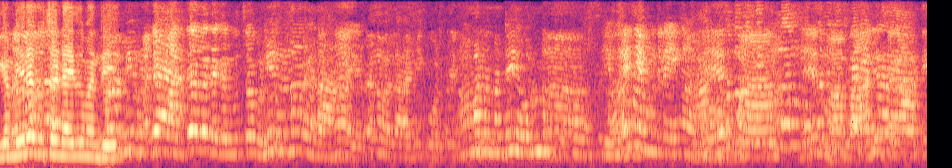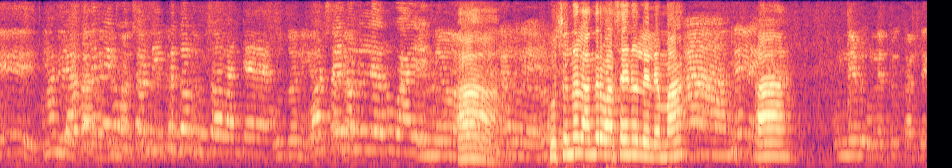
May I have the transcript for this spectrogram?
ఇక మీరే కూర్చోండి ఐదు మంది. కూర్చున్న వాళ్ళు అందరు వరుస అయిన వాళ్ళేమ్మా ఆ, ఉన్నేళ్ళు ఉన్నట్టు అంతే.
